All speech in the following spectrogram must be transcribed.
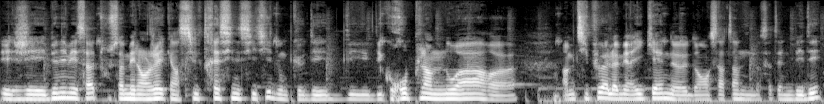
et j'ai bien aimé ça, tout ça mélangé avec un style très Sin City, donc euh, des, des- des gros pleins de noir, euh, un petit peu à l'américaine euh, dans, certains, dans certaines BD,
